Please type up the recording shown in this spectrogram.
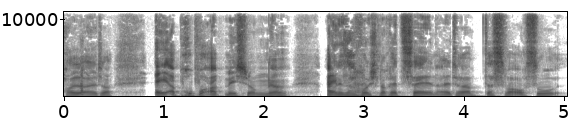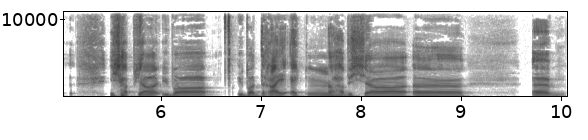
Voll, Alter. Ey, apropos Abmischung, ne? Eine Sache wollte ich noch erzählen, Alter. Das war auch so. Ich habe ja über über drei Ecken habe ich ja äh, ähm,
